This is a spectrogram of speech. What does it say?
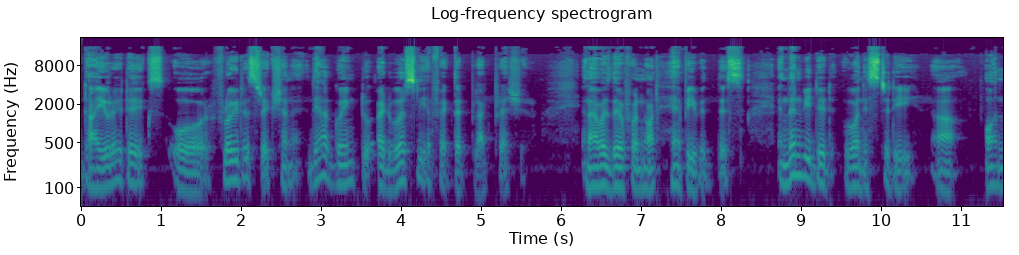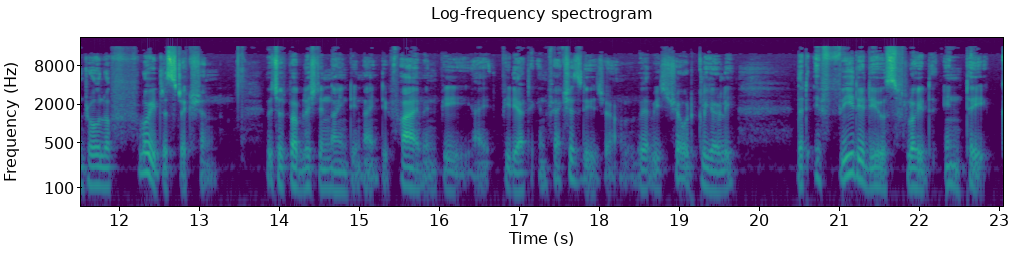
diuretics or fluid restriction, they are going to adversely affect that blood pressure. And I was therefore not happy with this. And then we did one study uh, on role of fluid restriction, which was published in 1995 in PI, Pediatric Infectious Disease Journal, where we showed clearly that if we reduce fluid intake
